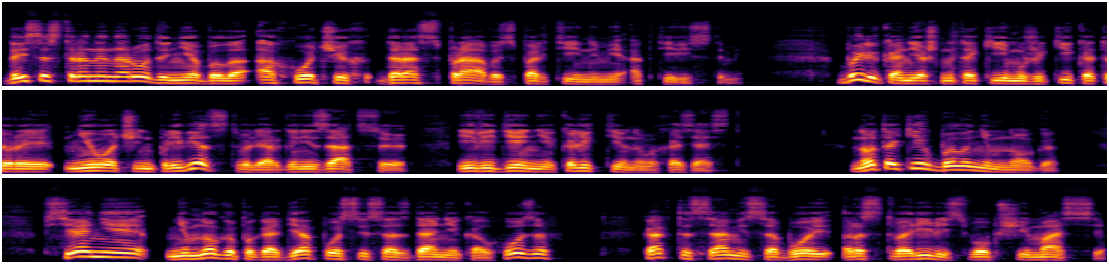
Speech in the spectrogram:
Да и со стороны народа не было охочих до расправы с партийными активистами. Были, конечно, такие мужики, которые не очень приветствовали организацию и ведение коллективного хозяйства. Но таких было немного. Все они, немного погодя после создания колхозов, как-то сами собой растворились в общей массе,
